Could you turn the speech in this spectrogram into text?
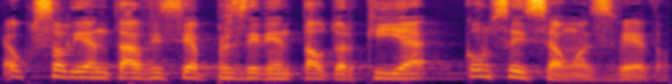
é o que salienta a vice-presidente da autarquia, Conceição Azevedo.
